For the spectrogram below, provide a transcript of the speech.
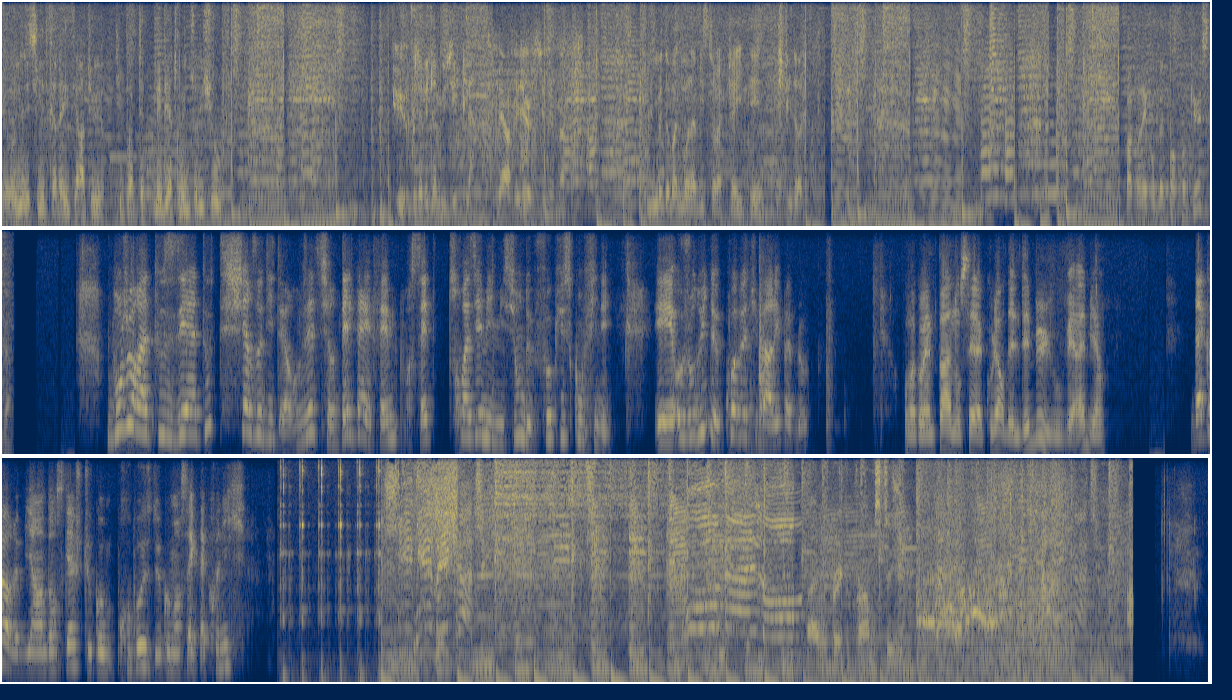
Et au lieu d'essayer de faire de la littérature, tu pourrais peut-être m'aider à trouver une solution. Vous avez de la musique là? Merveilleux le cinéma. Il me demande mon avis sur l'actualité et je lui donne. Je crois qu'on est complètement focus là. Bonjour à tous et à toutes, chers auditeurs. Vous êtes sur Delta FM pour cette troisième émission de Focus Confiné. Et aujourd'hui, de quoi vas-tu parler, Pablo? On va quand même pas annoncer la couleur dès le début, vous verrez bien. D'accord, et bien dans ce cas, je te propose de commencer avec ta chronique.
